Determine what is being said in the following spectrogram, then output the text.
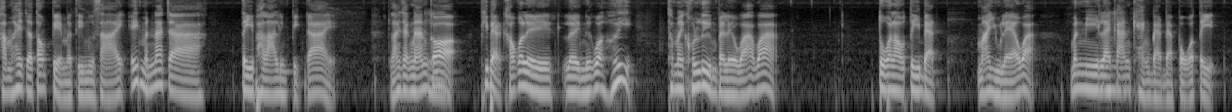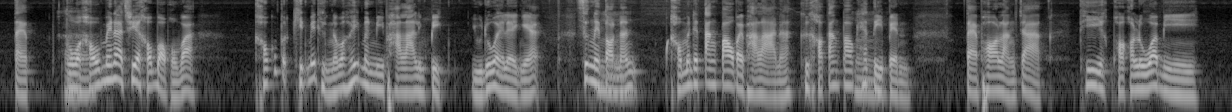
ทำให้จะต้องเปลี่ยนมาตีมือซ้าย เอ้ยมันน่าจะตีพาราลิมปิกได้ หลังจากนั้นก็ พี่แบดเขาก็เลยเลยนึกว่า เฮ้ยทำไมเขาลืมไปเลยวะว่า ตัวเราตีแบดมาอยู่แล้วอะมันมีรายการแข่งแบดแบบปกติ แต่ตัวเขาไม่น่าเชื่อเขาบอกผมว่าเขาก็คิดไม่ถึงนะว่าเฮ้ยมันมีพาราลิมปิกอยู่ด้วยอะไรอย่างเงี้ย ซึ่งในตอนนั้นเขาไม่ได้ตั้งเป้าไปพารานะ คือเขาตั้งเป้าแค่ตีเป็น แต่พอหลังจากที่พอเขารู้ว่ามี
